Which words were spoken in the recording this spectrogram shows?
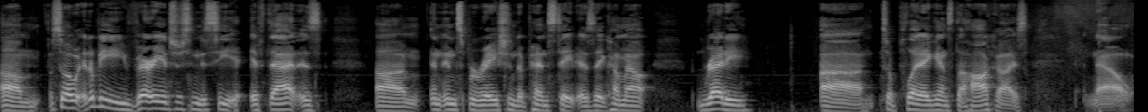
Um, so it'll be very interesting to see if that is um, an inspiration to Penn State as they come out ready uh, to play against the Hawkeyes. Now,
